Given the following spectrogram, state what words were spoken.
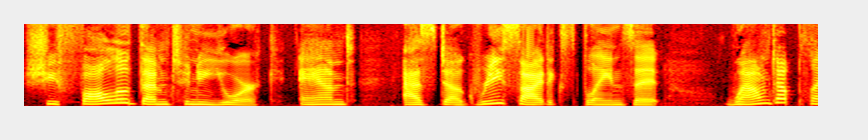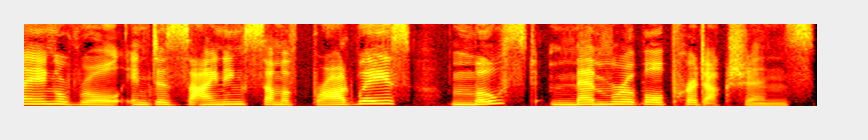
She followed them to New York and, as Doug Reside explains it, wound up playing a role in designing some of Broadway's most memorable productions.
